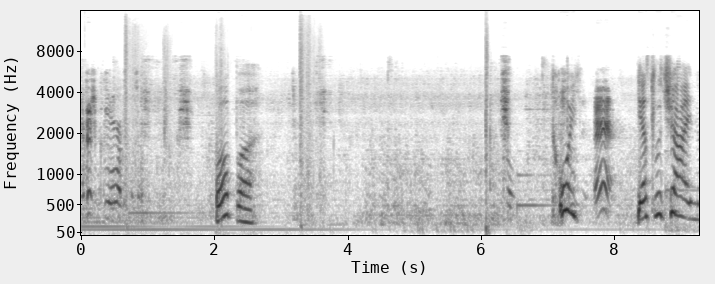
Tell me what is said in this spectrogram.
я теж буду. Опа. Ой, Е, я случайно.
